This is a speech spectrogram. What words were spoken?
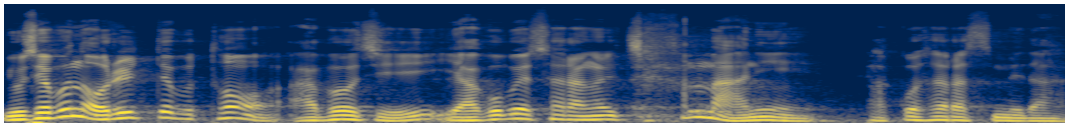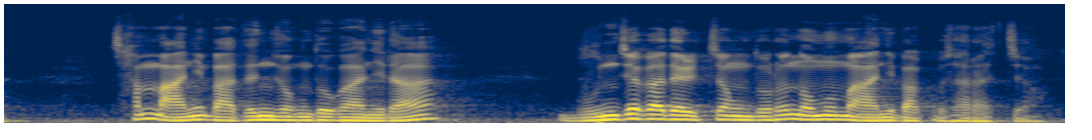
요셉은 어릴 때부터 아버지 야곱의 사랑을 참 많이 받고 살았습니다. 참 많이 받은 정도가 아니라 문제가 될 정도로 너무 많이 받고 살았죠.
